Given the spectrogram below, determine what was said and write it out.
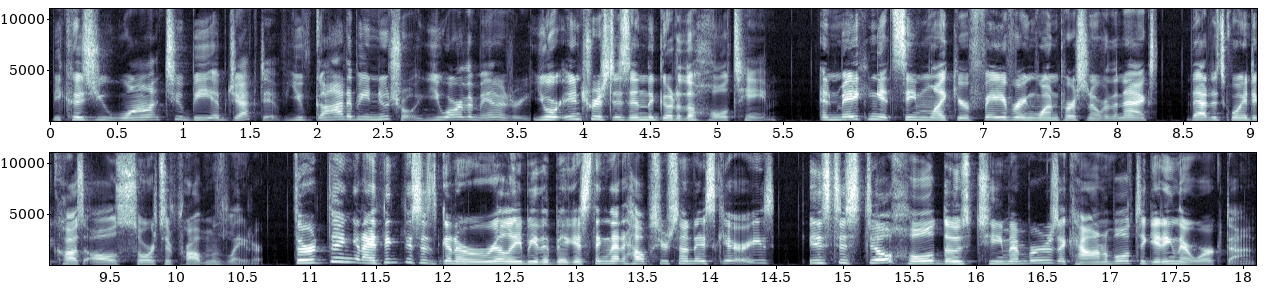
because you want to be objective. You've got to be neutral. You are the manager. Your interest is in the good of the whole team. And making it seem like you're favoring one person over the next, that is going to cause all sorts of problems later. Third thing, and I think this is going to really be the biggest thing that helps your Sunday scaries, is to still hold those team members accountable to getting their work done.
